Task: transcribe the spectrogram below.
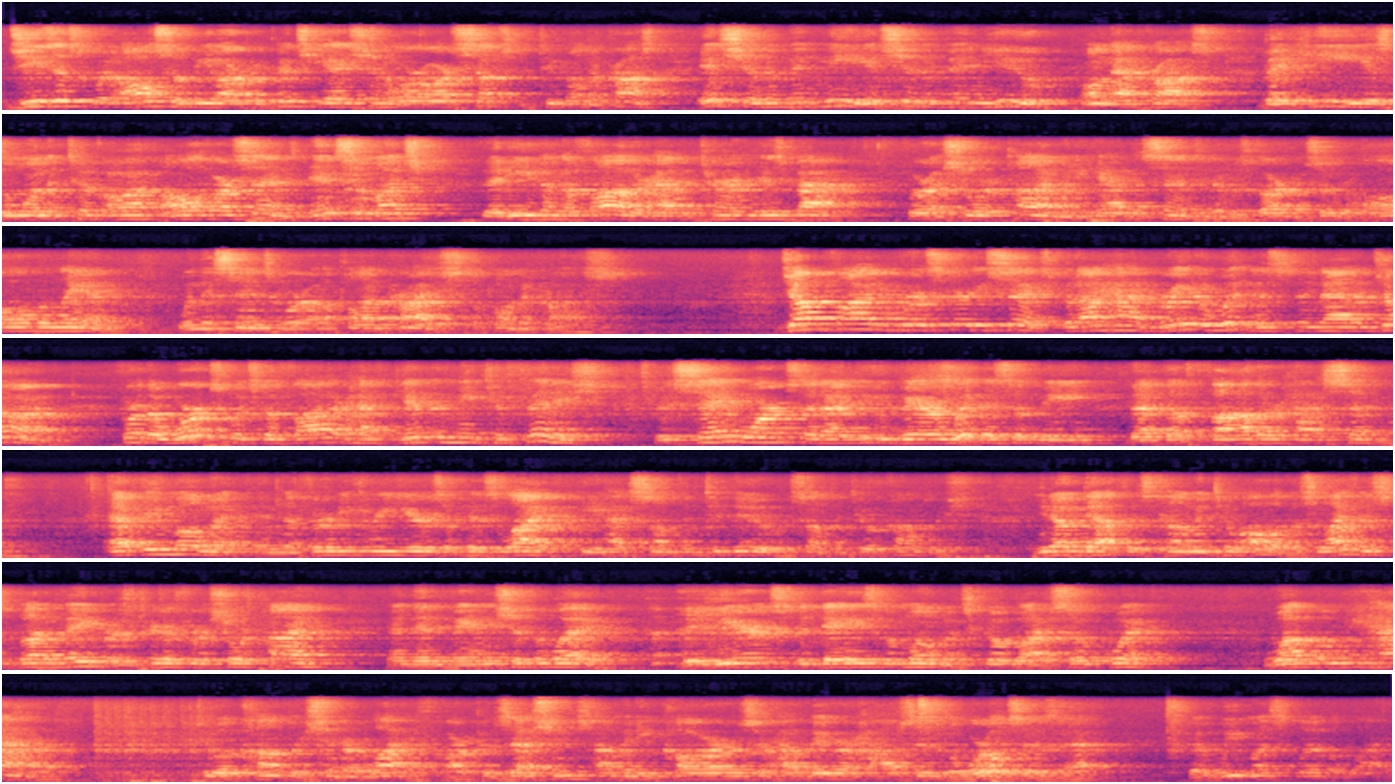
Jesus would also be our propitiation or our substitute on the cross. It should have been me. It should have been you on that cross. But he is the one that took on all of our sins, insomuch that even the Father had to turn his back for a short time when he had the sins, and there was darkness over all the land when the sins were upon Christ upon the cross. John 5 and verse 36, But I have greater witness than that of John, for the works which the Father hath given me to finish, the same works that I do bear witness of me that the Father has sent me. Every moment in the 33 years of his life, he had something to do, something to accomplish. You know, death has come into all of us. Life is but a vapor. It appears for a short time and then vanisheth away. The years, the days, the moments go by so quick. What will we have to accomplish in our life? Our possessions, how many cars or how big our house is? The world says that. But we must live a life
